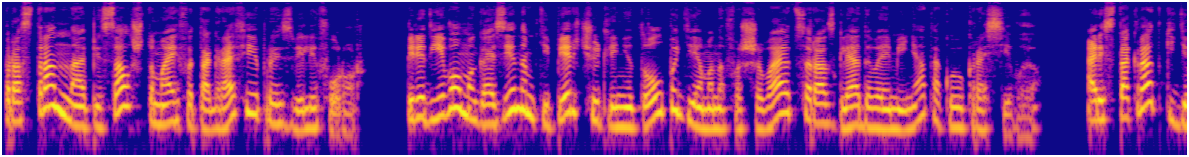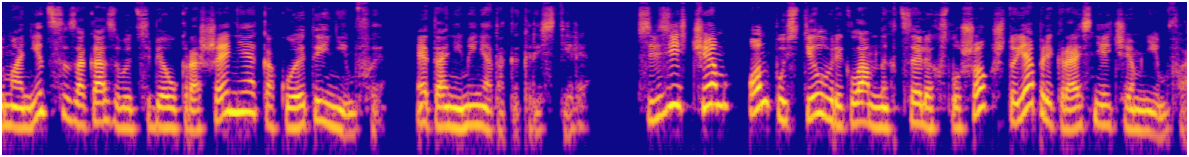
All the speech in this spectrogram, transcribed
пространно описал, что мои фотографии произвели фурор. Перед его магазином теперь чуть ли не толпы демонов ошиваются, разглядывая меня такую красивую. Аристократки-демоницы заказывают себе украшения какой-то и нимфы. Это они меня так и крестили. В связи с чем он пустил в рекламных целях слушок, что я прекраснее, чем нимфа,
